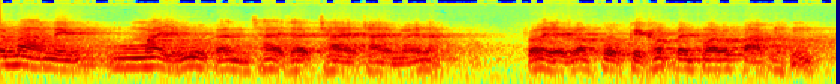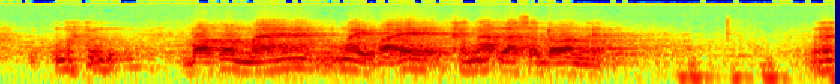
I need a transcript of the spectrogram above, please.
ยมากนี่ไม่รู้กันใช่ใช่ใช่ใช่ไหมนะเพราะเห็นว่าพวกที่เขาเป็นปรปักษ์บอกว่าแหม้ไม่ไหวคณะราษฎรเนี่ยนะ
